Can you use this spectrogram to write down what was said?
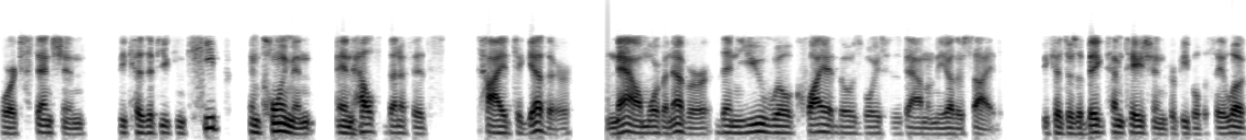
or extension, because if you can keep employment and health benefits tied together now more than ever, then you will quiet those voices down on the other side. Because there's a big temptation for people to say, look,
